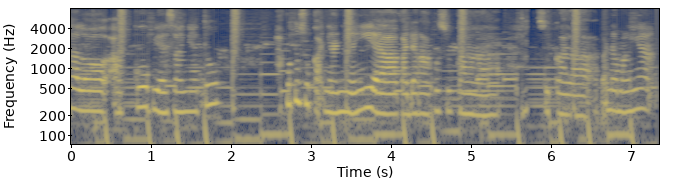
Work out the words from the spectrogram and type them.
kalau aku biasanya tuh aku tuh suka nyanyi-nyanyi ya kadang aku suka suka apa namanya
